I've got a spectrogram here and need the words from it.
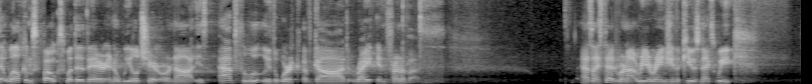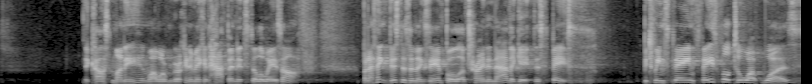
that welcomes folks, whether they're in a wheelchair or not, is absolutely the work of God right in front of us. As I said, we're not rearranging the pews next week. It costs money, and while we're working to make it happen, it's still a ways off. But I think this is an example of trying to navigate this space between staying faithful to what was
